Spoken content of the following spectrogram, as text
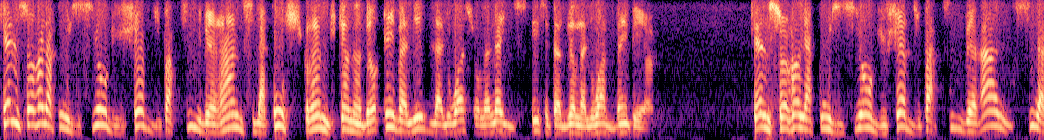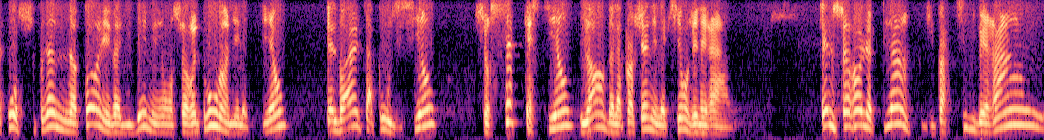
Quelle sera la position du chef du Parti libéral si la Cour suprême du Canada invalide la loi sur la laïcité, c'est-à-dire la loi de 21? Quelle sera la position du chef du Parti libéral si la Cour suprême n'a pas invalidé, mais on se retrouve en élection? Quelle va être sa position sur cette question lors de la prochaine élection générale. Quel sera le plan du Parti libéral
